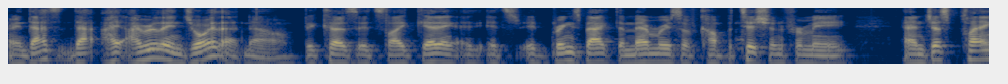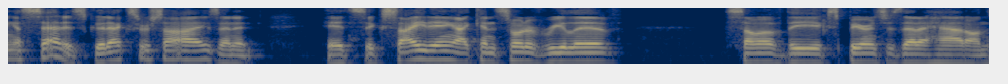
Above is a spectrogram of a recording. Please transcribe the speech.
I mean, that's that. I, I really enjoy that now because it's like getting it's it brings back the memories of competition for me, and just playing a set is good exercise and it it's exciting. I can sort of relive some of the experiences that I had on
